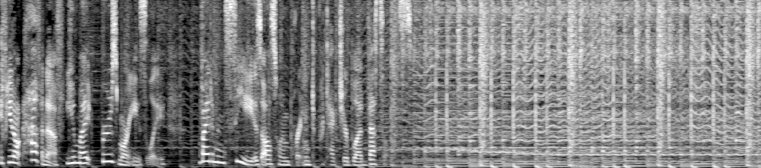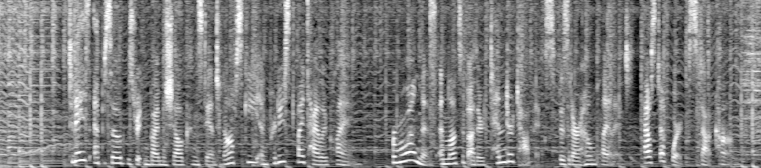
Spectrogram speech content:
if you don't have enough, you might bruise more easily. Vitamin C is also important to protect your blood vessels. Today's episode was written by Michelle Konstantinovsky and produced by Tyler Klang. For more on this and lots of other tender topics, visit our home planet, howstuffworks.com.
